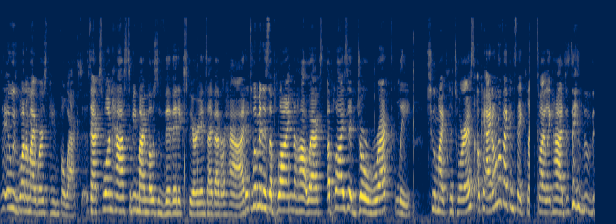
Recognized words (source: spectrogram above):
it was one of my worst painful waxes. Next one has to be my most vivid experience I've ever had. This woman is applying the hot wax, applies it directly to my clitoris. Okay, I don't know if I can say clit, so I like had to say the,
